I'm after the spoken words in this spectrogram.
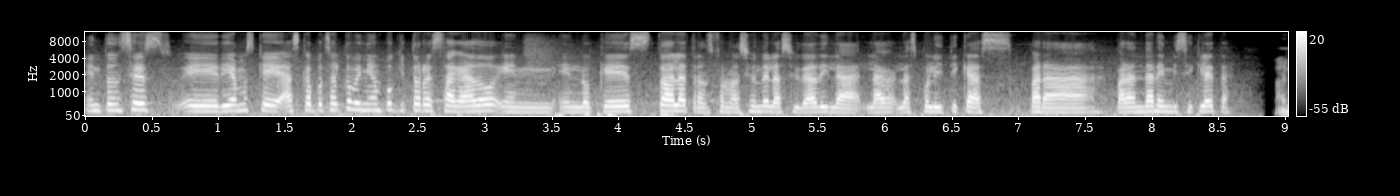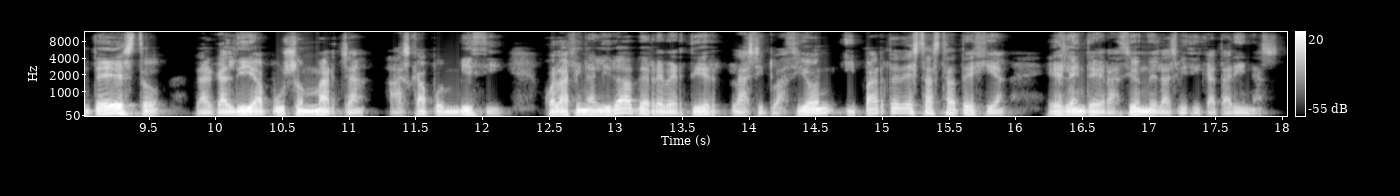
Entonces, eh, digamos que Azcapotzalco venía un poquito rezagado en, lo que es toda la transformación de la ciudad y las políticas para, para andar en bicicleta. Ante esto, la alcaldía puso en marcha Azcapo en Bici, con la finalidad de revertir la situación y parte de esta estrategia es la integración de las bicicatarinas.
